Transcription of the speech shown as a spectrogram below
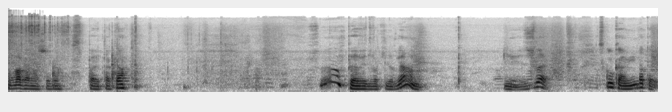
Uwaga naszego Spartaka. No, prawie 2 kg. Nie jest źle. Z kulkami baterii.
